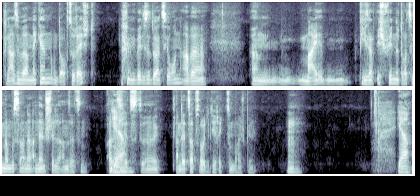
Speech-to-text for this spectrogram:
Klar sind wir am Meckern und auch zu Recht über die Situation, aber ähm, mein, wie gesagt, ich finde trotzdem, man muss da an einer anderen Stelle ansetzen, als ja. jetzt äh, an der Zapfsäule direkt zum Beispiel. Mhm. Ja.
